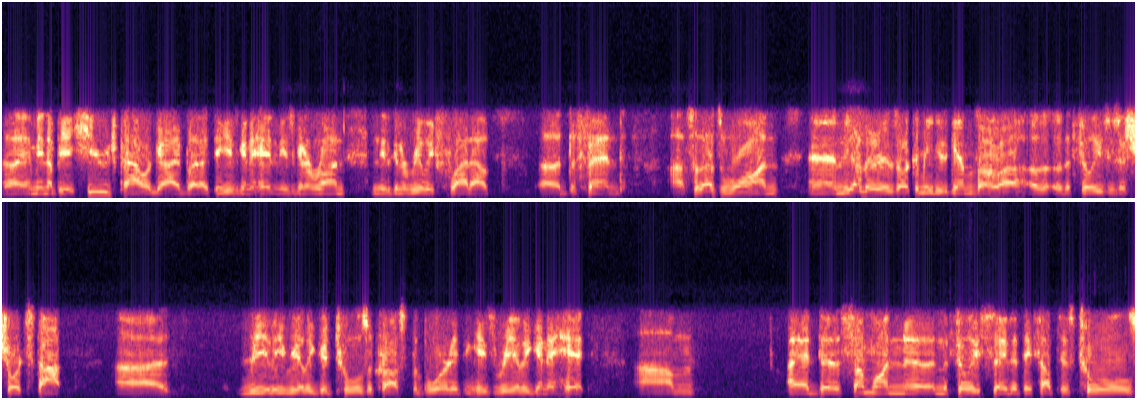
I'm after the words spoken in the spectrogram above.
Uh, I may not be a huge power guy, but I think he's going to hit and he's going to run and he's going to really flat out uh, defend. Uh, so that's one. And the other is Arquimedes Gamboa of, of the Phillies. He's a shortstop. Uh, really, really good tools across the board. I think he's really going to hit. Um, I had uh, someone uh, in the Phillies say that they felt his tools,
